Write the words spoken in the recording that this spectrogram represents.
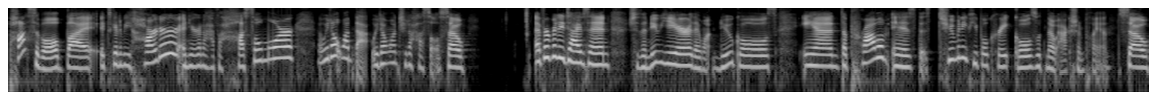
possible, but it's going to be harder and you're going to have to hustle more. And we don't want that. We don't want you to hustle. So Everybody dives in to the new year. They want new goals. And the problem is that too many people create goals with no action plan. So,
